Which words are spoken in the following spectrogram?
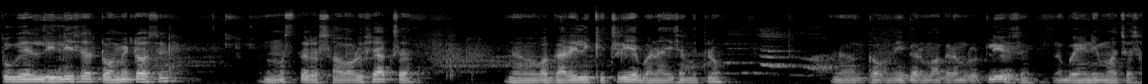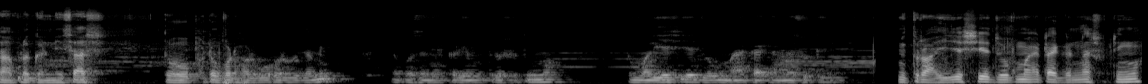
તુવેર લીલી છે, ટોમેટો છે મસ્ત રસાવાળું શાક છે, અને વઘારેલી ખીચડી એ બનાવી છે મિત્રો. અને ઘઉંની ગરમા ગરમ રોટલી હશે, અને બહેણીમાં છે આપણા ઘરની સાસ. તો ફટોફટ હળવું હળવું જમી, અને પછી નીકળીએ મિત્રો શૂટિંગમાં. તો મળીએ છીએ જોગમાયા ટાઈગરના શૂટિંગમાં. મિત્રો, આવી જઈએ છીએ જોગમાયા ટાઈગરના શૂટિંગમાં.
